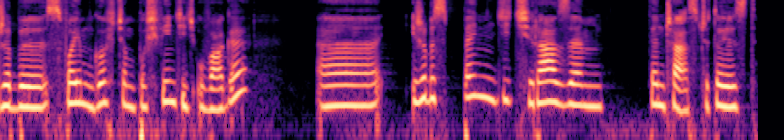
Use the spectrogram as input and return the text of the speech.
żeby swoim gościom poświęcić uwagę e, i żeby spędzić razem ten czas, czy to jest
